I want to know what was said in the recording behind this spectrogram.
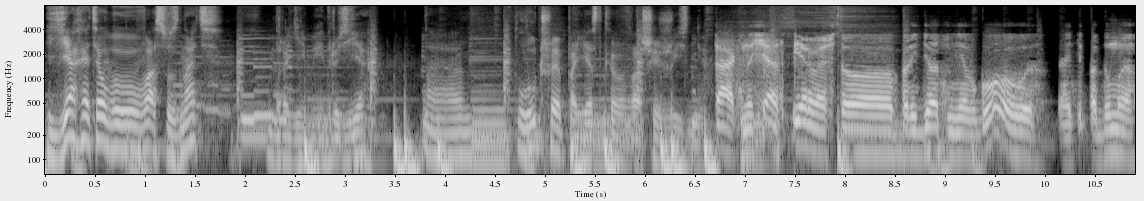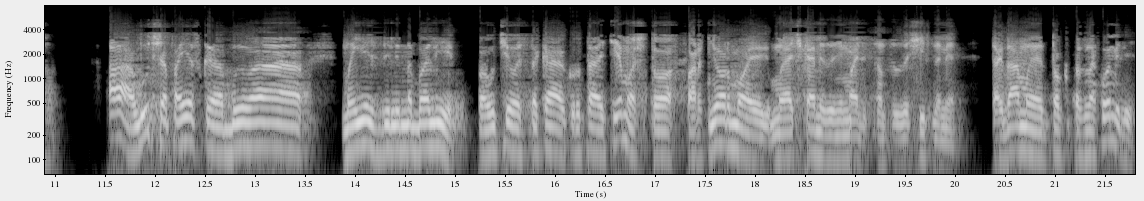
Я хотел бы у вас узнать, дорогие мои друзья, а, лучшая поездка в вашей жизни. Так, ну сейчас первое, что придет мне в голову, давайте подумаю. А, лучшая поездка была... Мы ездили на Бали. Получилась такая крутая тема, что партнер мой, мы очками занимались солнцезащитными. Тогда мы только познакомились,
